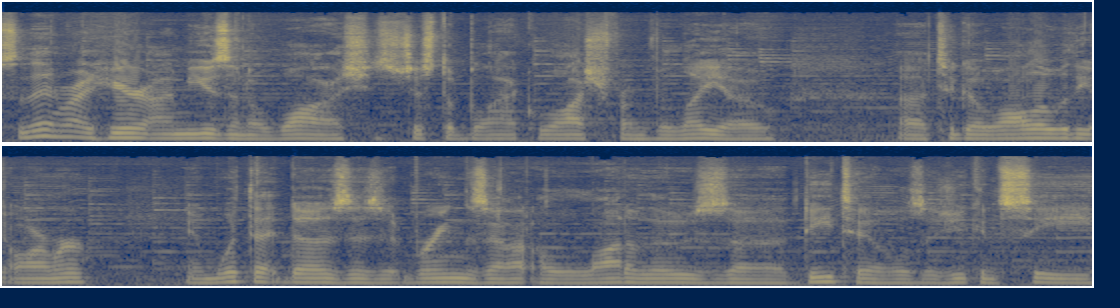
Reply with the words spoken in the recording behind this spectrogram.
So then right here I'm using a wash, it's just a black wash from Vallejo uh, to go all over the armor. And what that does is it brings out a lot of those uh, details, as you can see,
